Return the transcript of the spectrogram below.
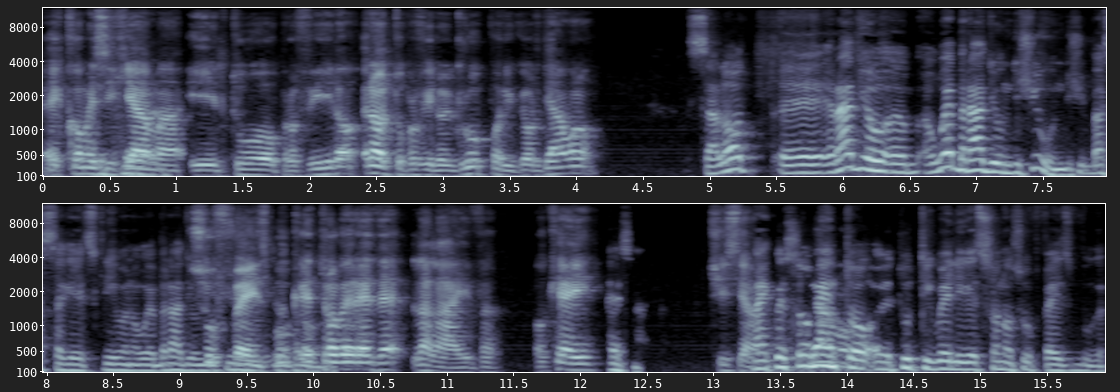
E come si chiama il tuo profilo? Eh, no, il tuo profilo, il gruppo, ricordiamolo. Salotto, eh, radio, eh, web radio 1111, basta che scrivono web radio 1111. Su Facebook e troverete la live, ok? Esatto. Ci siamo. Ma in questo momento eh, tutti quelli che sono su Facebook.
